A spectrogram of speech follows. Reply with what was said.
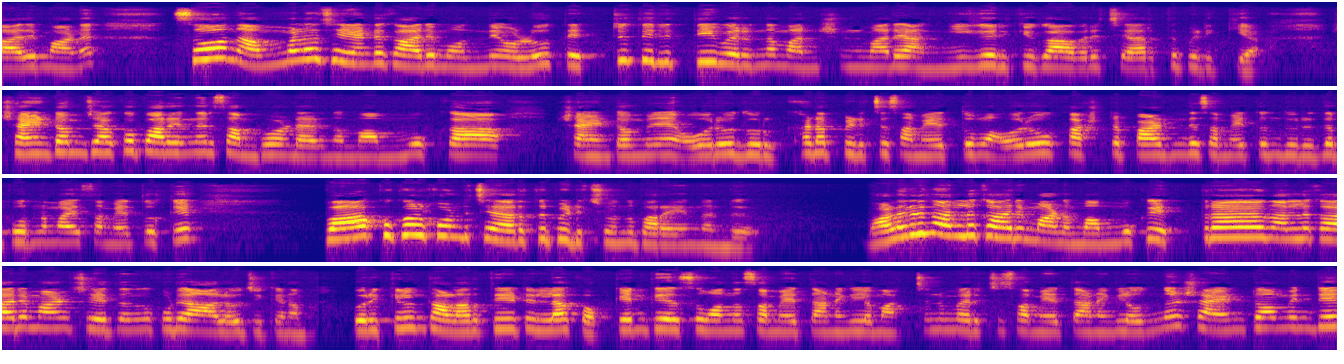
കാര്യമാണ്. സോ നമ്മൾ ചെയ്യേണ്ട കാര്യം ഒന്നേ ഉള്ളൂ. തെറ്റുതിരുത്തി വരുന്ന മനുഷ്യന്മാരെ അംഗീകരിക്കുക അവരെ ചേർത്ത് പിടിക്കുക. ഷൈൻ ടോം ചാക്കോ പറയുന്ന ഒരു സംഭവം ഉണ്ടായിരുന്നു. മമ്മൂക്ക ഷൈൻ ടോമിനെ ഓരോ ദുർഘട പിടിച്ച സമയത്തും ഓരോ കഷ്ടപ്പാടിന്റെ സമയത്തും ദുരിതപൂർണമായ സമയത്തൊക്കെ വാക്കുകൾ കൊണ്ട് ചേർത്ത് പിടിച്ചു എന്ന് പറയുന്നുണ്ട്. വളരെ നല്ല കാര്യമാണ്. മമ്മൂക്ക എത്ര നല്ല കാര്യമാണ് ചെയ്തതെന്ന് കൂടി ആലോചിക്കണം. ഒരിക്കലും തളർത്തിയിട്ടില്ല. കൊക്കൻ കേസ് വന്ന സമയത്താണെങ്കിലും അച്ഛനും മരിച്ച സമയത്താണെങ്കിലും ഒന്നും ഷൈൻ ടോമിന്റെ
